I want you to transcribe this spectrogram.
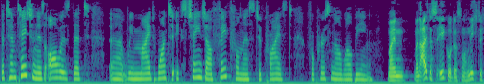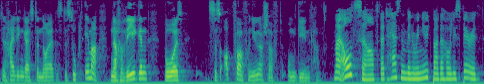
The temptation is always that uh, we might want to exchange our faithfulness to Christ for personal well-being. Mein, mein altes Ego, das noch nicht durch den Heiligen Geist erneuert ist, das sucht immer nach Wegen, wo es das Opfer von Jüngerschaft umgehen kann. My old self that hasn't been renewed by the Holy Spirit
